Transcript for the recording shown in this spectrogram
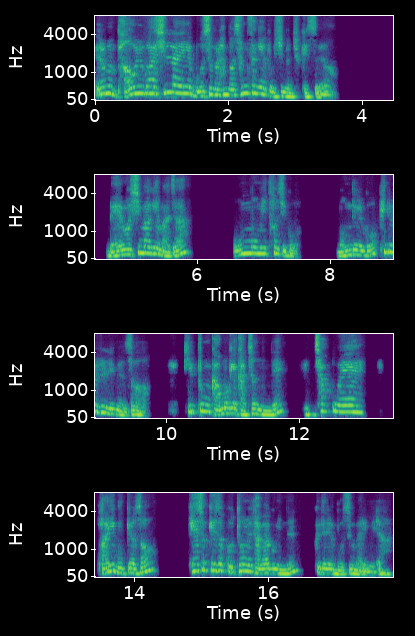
여러분, 바울과 신라의 모습을 한번 상상해 보시면 좋겠어요. 매로 심하게 맞아 온몸이 터지고 멍들고 피를 흘리면서 깊은 감옥에 갇혔는데 착고에 발이 묶여서 계속해서 고통을 당하고 있는 그들의 모습 말입니다.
